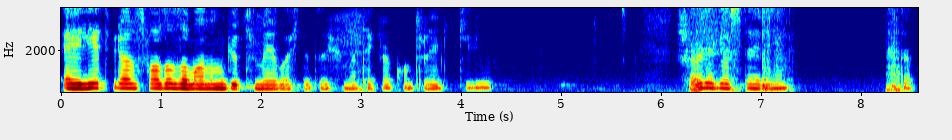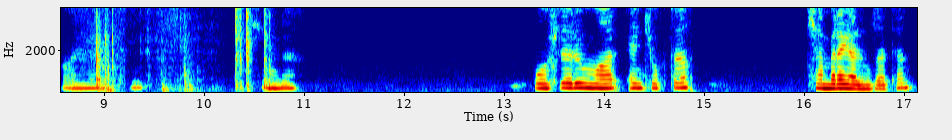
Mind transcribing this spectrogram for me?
ehliyet biraz fazla zamanımı götürmeye başladı. Şuna tekrar kontrol edip geliyorum. Şöyle göstereyim. Kitap haline getireyim. Şimdi. Boşlarım var. En çok da çembere geldim zaten.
